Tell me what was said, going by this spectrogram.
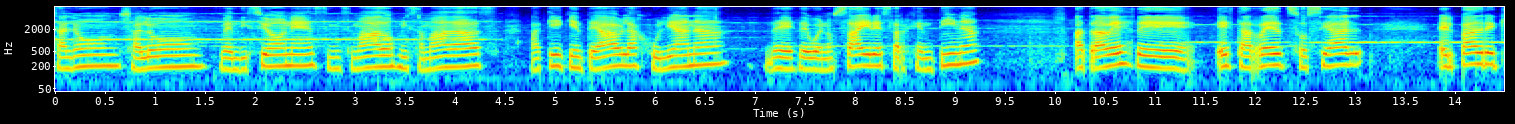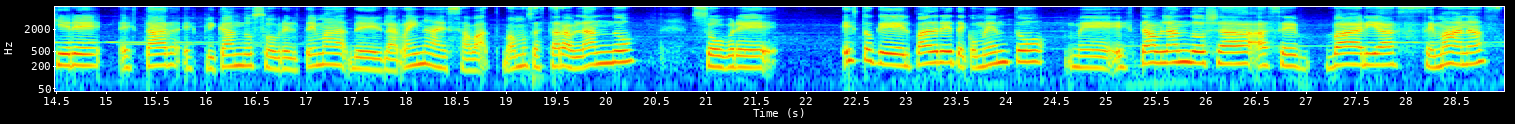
Shalom, shalom, bendiciones, mis amados, mis amadas. Aquí quien te habla, Juliana, desde Buenos Aires, Argentina. A través de esta red social, el Padre quiere estar explicando sobre el tema de la reina de Sabat. Vamos a estar hablando sobre esto que el Padre, te comento, me está hablando ya hace varias semanas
